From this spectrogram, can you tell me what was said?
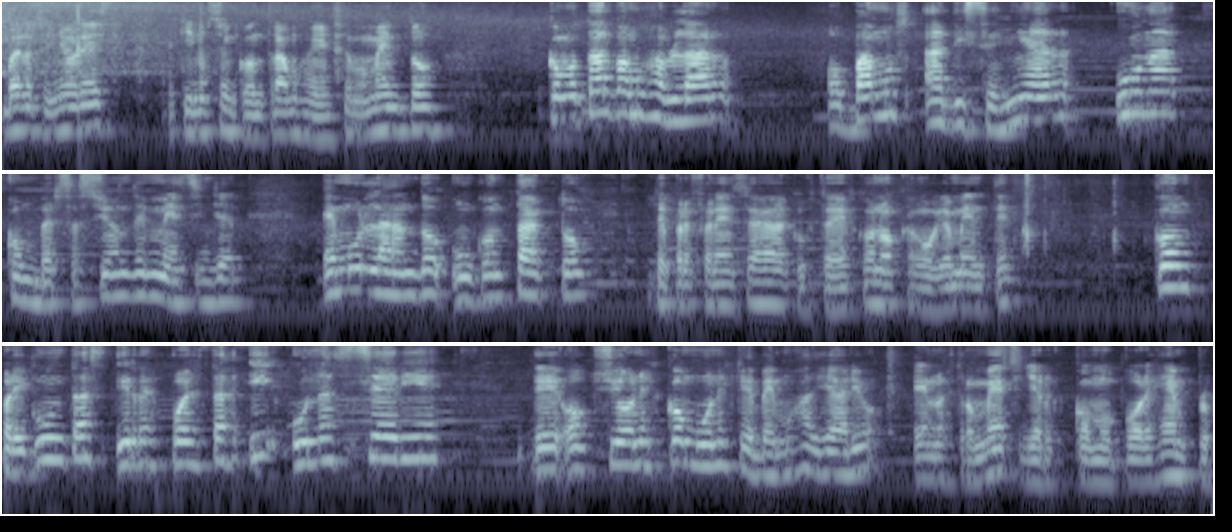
Bueno señores, aquí nos encontramos en este momento. Como tal vamos a hablar o vamos a diseñar una conversación de Messenger emulando un contacto de preferencia que ustedes conozcan obviamente con preguntas y respuestas y una serie de opciones comunes que vemos a diario en nuestro Messenger como por ejemplo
